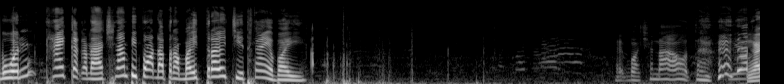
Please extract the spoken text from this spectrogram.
29ខែកក្កដាឆ្នាំ2018ត្រូវជាថ្ងៃអ្វីហើយបោះឆ្នោតថ្ងៃ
